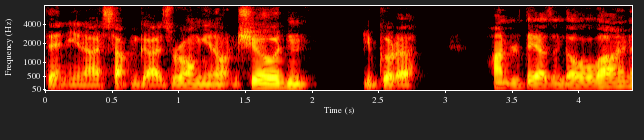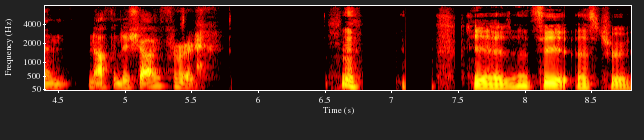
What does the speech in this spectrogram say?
Then, you know, something goes wrong, you're not insured and you've got a $100,000 loan and nothing to show for it. yeah, that's it. That's true.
